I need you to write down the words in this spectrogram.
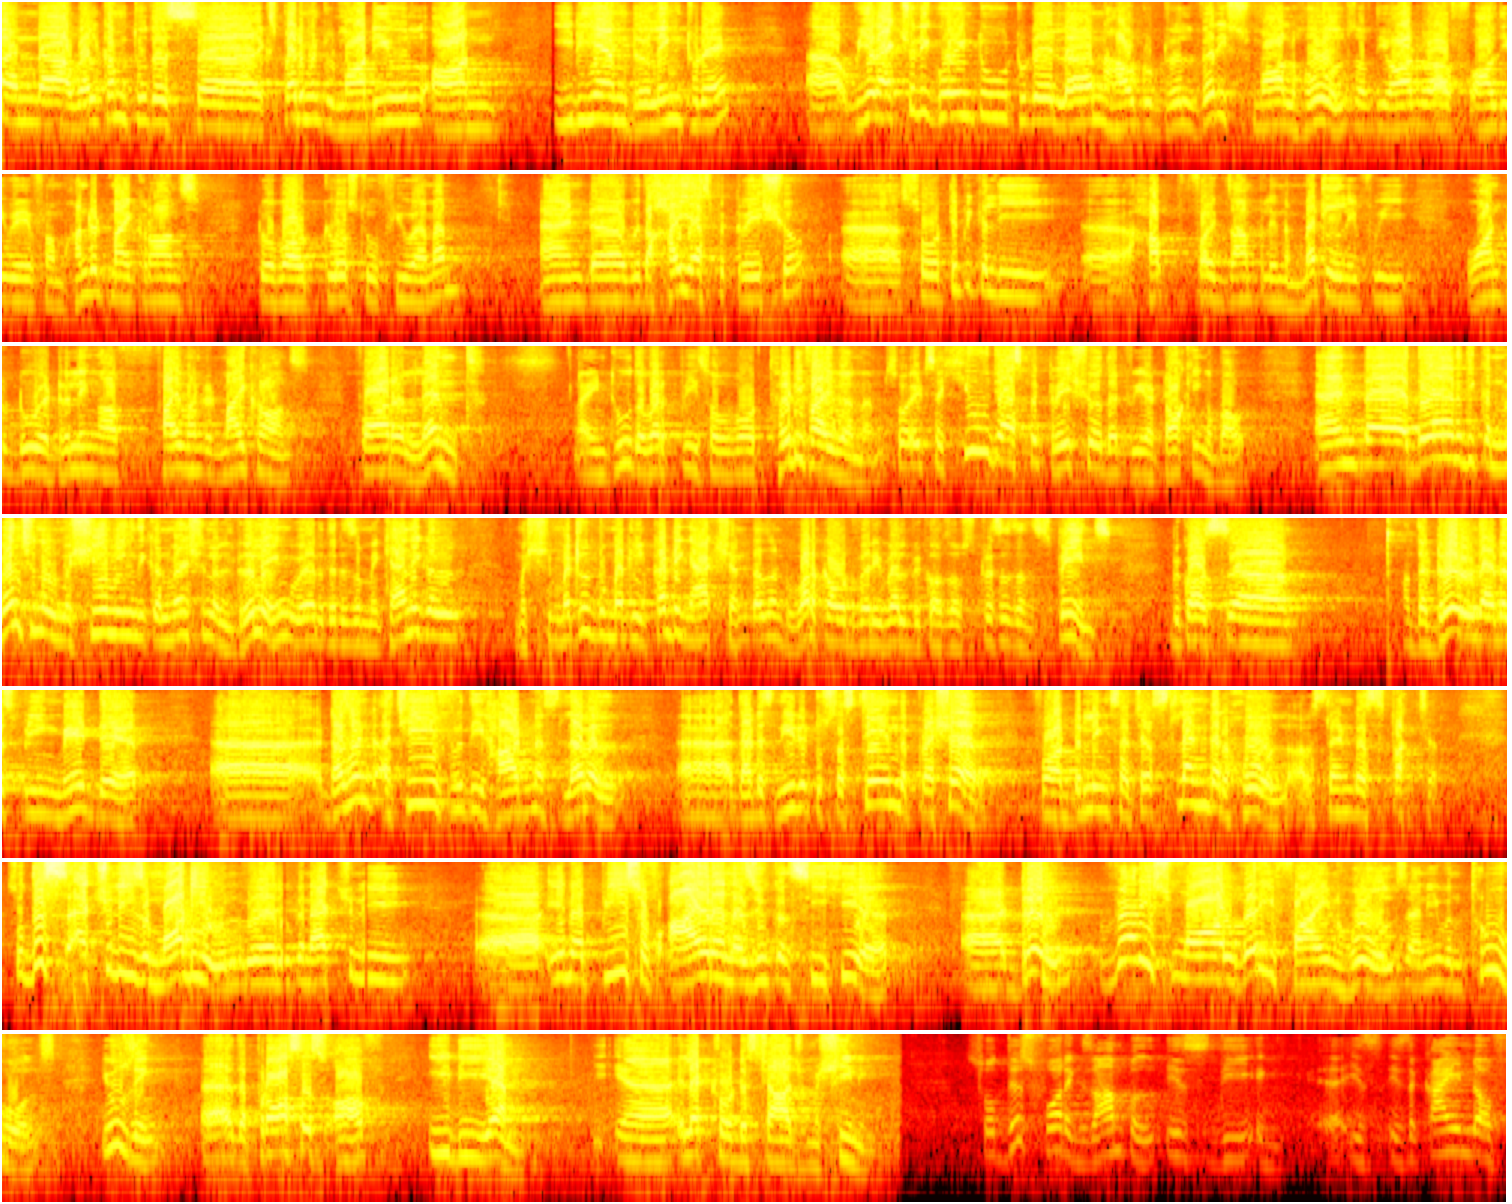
and uh, welcome to this uh, experimental module on EDM drilling today. Uh, we are actually going to today learn how to drill very small holes of the order of all the way from 100 microns to about close to a few mm and uh, with a high aspect ratio. Uh, so typically, uh, for example, in a metal, if we want to do a drilling of 500 microns for a length into the workpiece of about 35 mm. So it's a huge aspect ratio that we are talking about. And uh, there the conventional machining, the conventional drilling where there is a mechanical metal to metal cutting action doesn't work out very well because of stresses and strains because uh, the drill that is being made there uh, doesn't achieve the hardness level uh, that is needed to sustain the pressure for drilling such a slender hole or slender structure. So this actually is a module where you can actually uh, in a piece of iron as you can see here uh, drill very small very fine holes and even through holes using uh, the process of EDM uh, electro discharge machining. So this for example is the uh, is, is the kind of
